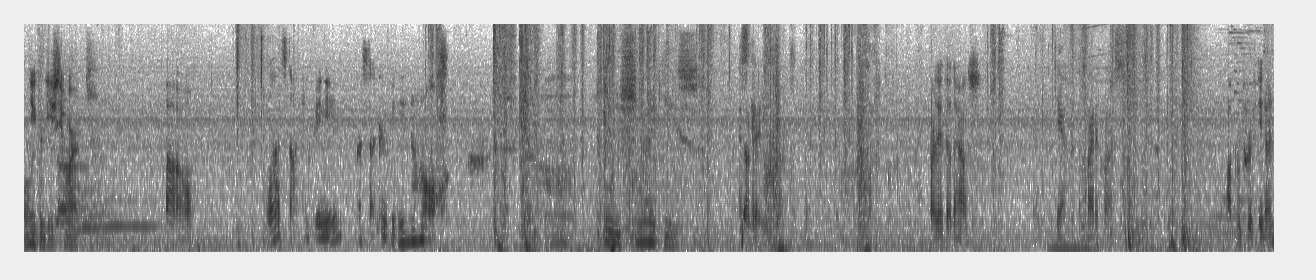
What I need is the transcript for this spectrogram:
Oh, You- they you just see where? Oh. Well, that's not convenient. That's not convenient at all. Holy shnikes. Okay. Are they at the other house? Yeah, right across. Pop them for 59.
